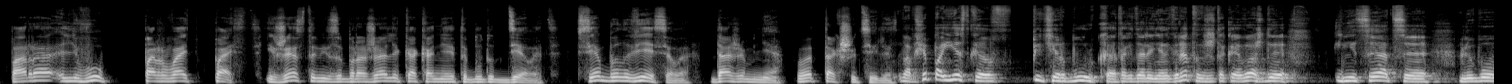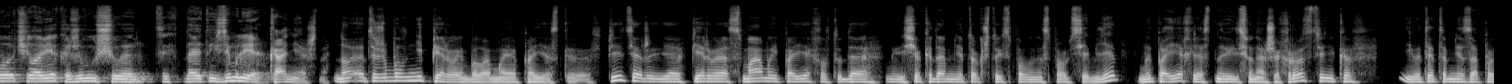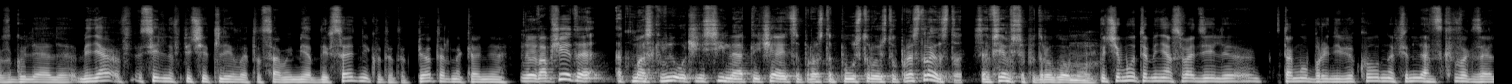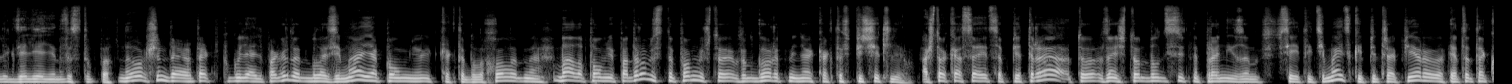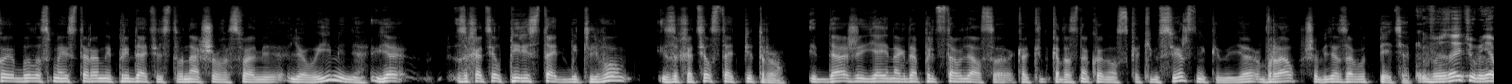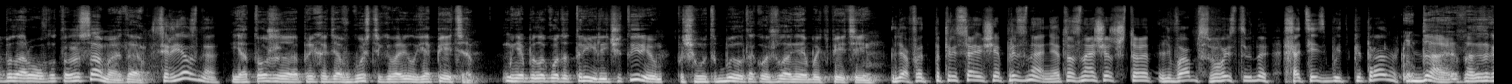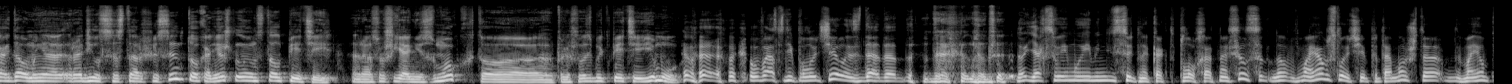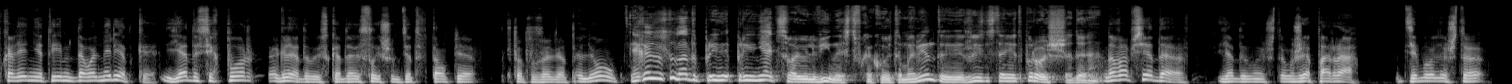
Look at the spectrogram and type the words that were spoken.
пора льву порвать пасть. И жестами изображали, как они это будут делать. Всем было весело, даже мне. Вот так шутили. Вообще поездка в Петербург, а тогда Ленинград, это же такая важная инициация любого человека, живущего на этой земле. Конечно. Но это же была не первая была моя поездка в Питер. Я первый раз с мамой поехал туда, еще когда мне только что исполнилось, по 7 лет. Мы поехали, остановились у наших родственников. И вот это мне запрос гуляли. Меня сильно впечатлил этот самый медный всадник, вот этот Петр на коне. Ну и вообще это от Москвы очень сильно отличается просто по устройству пространства. Совсем все по-другому. Почему-то меня сводили к тому броневику на финляндском вокзале, где Ленин выступал. Ну, в общем, да, вот так погуляли по городу. Это была зима, я помню, как-то было холодно. Мало помню подробностей, но помню, что этот город меня как-то впечатлил. А что касается Петра, то, значит, он был действительно пронизан всей этой тематикой Петра Первого. Это такое было с моей стороны предательство нашего с вами, Лева, имени. Я захотел перестать быть львом и захотел стать Петром. И даже я иногда представлялся, как, когда знакомился с какими-то сверстниками, я врал, что меня зовут Петя. Вы знаете, у меня было ровно то же самое, да. Серьезно? Я тоже, приходя в гости, говорил «я Петя». Мне было года три или четыре, почему-то было такое желание быть Петей. Лев, это потрясающее признание. Это значит, что львам свойственно хотеть быть Петрами? Да, это когда у меня родился старший сын, то, конечно, он стал Петей. Раз уж я не смог, то пришлось быть Петей ему. У вас не получилось, да-да-да. Да, да, да. Но я к своему имени действительно как-то плохо относился, но в моем случае, потому что в моем поколении это имя довольно редкое. Я до сих пор оглядываюсь, когда я слышу где-то в толпе кто-то зовет Леву. Мне кажется, что надо при- принять свою львиность в какой-то момент, и жизнь станет проще, да. Ну, вообще, да. Я думаю, что уже пора. Тем более, что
